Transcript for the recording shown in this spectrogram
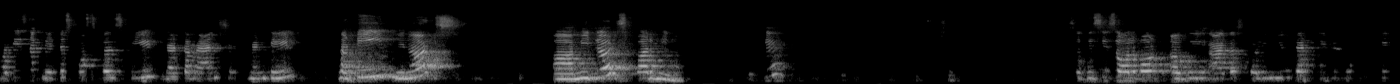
what is the greatest possible speed that the man should maintain 13 minutes uh, meters per minute okay so this is all about uh, we i was telling you that we will do 15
